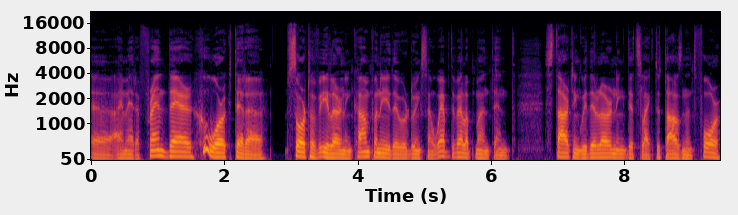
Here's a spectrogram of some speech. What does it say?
Uh, I met a friend there who worked at a sort of e-learning company. They were doing some web development and starting with e-learning. That's like 2004.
